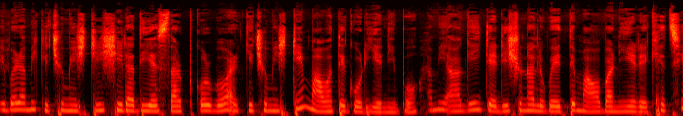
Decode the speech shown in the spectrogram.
এবার আমি কিছু মিষ্টি শিরা দিয়ে সার্ভ করব আর কিছু মিষ্টি মাওয়াতে গড়িয়ে নিব। আমি আগেই ট্রেডিশনাল ওয়েতে মাওয়া বানিয়ে রেখেছি,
